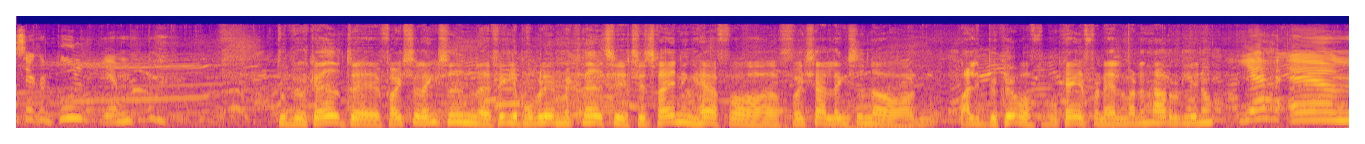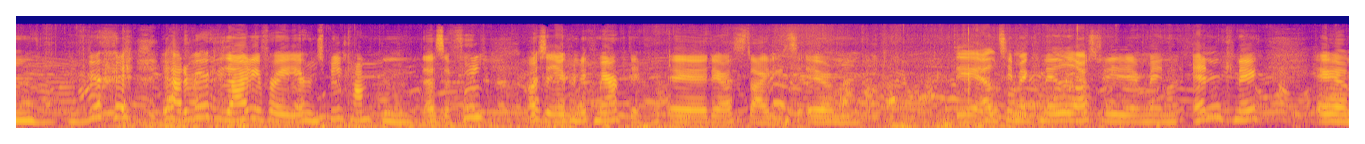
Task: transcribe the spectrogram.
sikkert guld hjemme. Du blev skadet øh, for ikke så længe siden, øh, fik lidt problemer med knæet til, til træning her for, for ikke så længe siden, og var lidt bekymret for pokalfinalen. Hvordan har du det lige nu? Ja, øh, jeg har det virkelig dejligt, for jeg kunne spille kampen altså fuld, og så jeg kunne ikke mærke det. Øh, det er også dejligt. Øh, det er altid med knæet, også fordi det er med en anden knæ. Øh,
